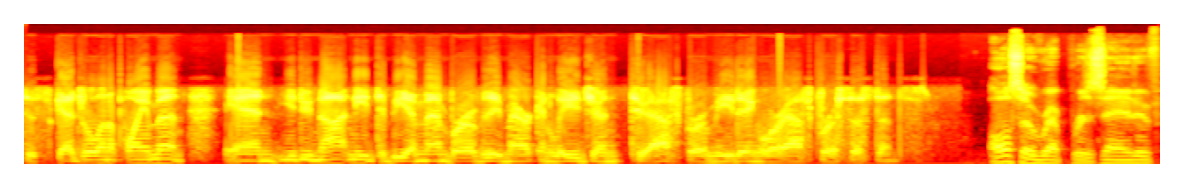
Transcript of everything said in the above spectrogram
to schedule an appointment. And you do not need to be a member of the American Legion to ask for a meeting or ask for assistance. Also, Representative,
